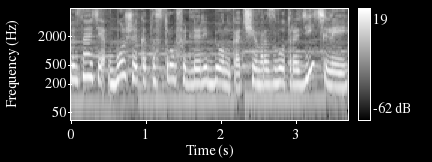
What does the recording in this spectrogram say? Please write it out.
Вы знаете, большей катастрофы для ребенка, чем развод родителей,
